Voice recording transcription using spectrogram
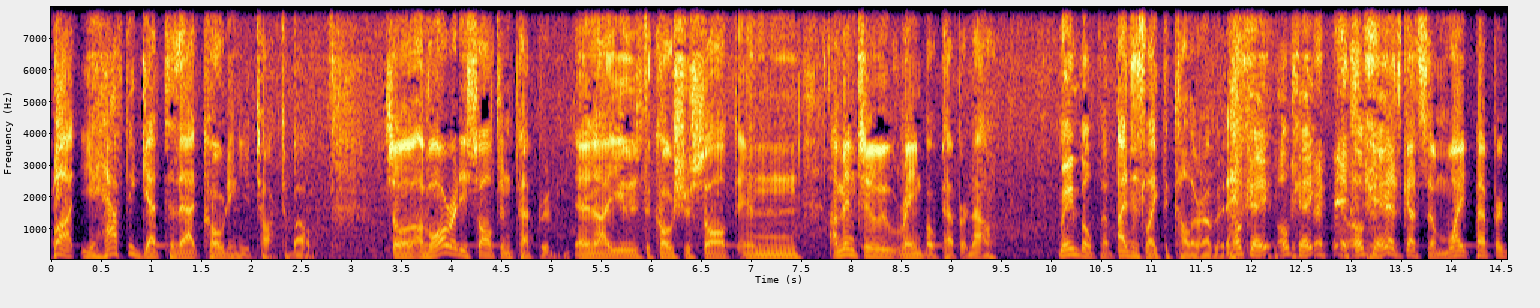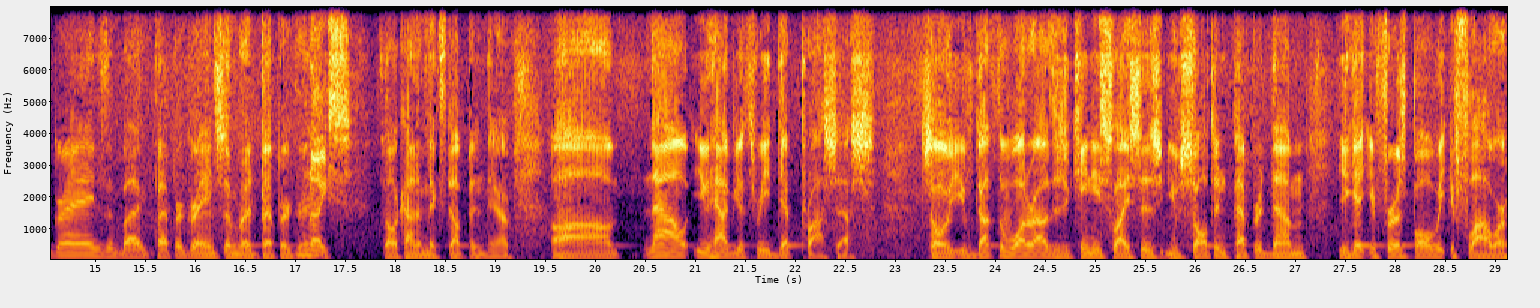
but you have to get to that coating you talked about. So I've already salt and peppered, and I use the kosher salt, and I'm into rainbow pepper now. Rainbow pepper. I just like the color of it. Okay, okay, okay. it's got some white pepper grains, some black pepper grains, some red pepper grains. Nice. It's all kind of mixed up in there. Um, now you have your three dip process. So you've got the water out of the zucchini slices. You've salt and peppered them. You get your first bowl with your flour.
